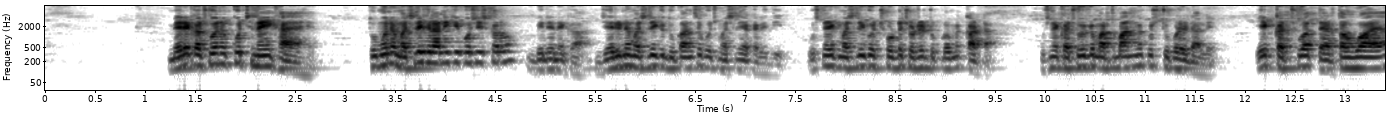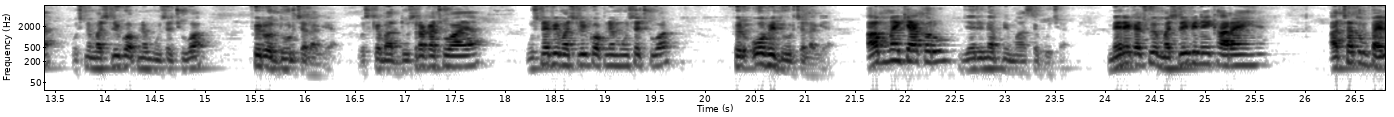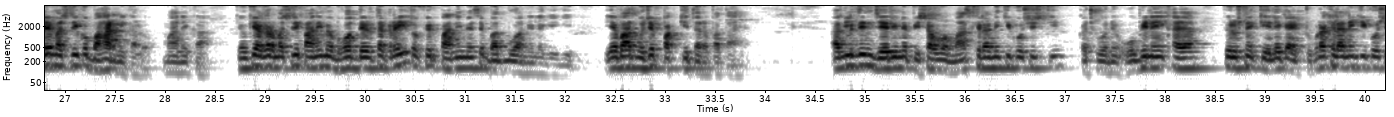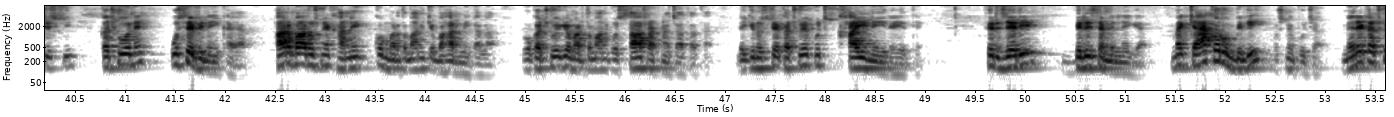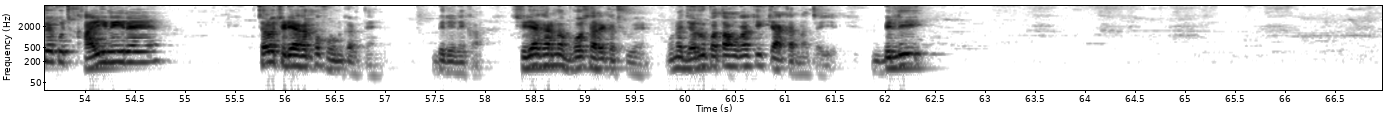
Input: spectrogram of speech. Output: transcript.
मेरे कछुए ने कुछ नहीं खाया है। तुम उन्हें मछली खिलाने की कोशिश करो बिली ने कहा। जेरी ने मछली की दुकान से कुछ मछलियाँ खरीदी। उसने एक मछली को छोटे छोटे टुकड़ों में काटा। उसने कछुए के मर्तबान में कुछ टुकड़े डाले। एक कछुआ तैरता हुआ आया। उसने मछली को अपने मुँह से छुआ। फिर वो दूर चला गया। उसके बाद दूसरा कछुआ आया। उसने भी मछली को अपने मुँह से छुआ, फिर वो भी दूर चला गया। अब मैं क्या करूँ? जेरी ने अपनी माँ से पूछा। मेरे कछुए मछली भी नहीं खा रहे हैं। अच्छा तुम पहले मछली को बाहर निकालो, माँ ने कहा। क्योंकि अगर मछली पानी में बहुत देर तक रही तो फिर पानी में से बदबू आने लगेगी। यह बात मुझे पक्की तरह पता है। अगले दिन जेरी ने पिसा हुआ मांस खिलाने की कोशिश की। कछुओं ने वो भी नहीं खाया। फिर उसने केले का एक टुकड़ा खिलाने की कोशिश की। कछुओं ने उसे भी नहीं खाया। हर बार उसने खाने को मर्तमान के बाहर निकाला। वो कछुए के मर्तमान को साफ़ रखना चाहता था। लेकिन उसके कछुए कुछ खा ही नहीं रहे थे। फिर जेरी बिली से मिलने गया। मैं क्या करूँ बिली? उसने पूछा। मेरे कछुए कुछ खा ही नहीं रहे हैं। चलो चिड़ियाघर को फ़ोन करते हैं, बिली ने कहा। चिड़ियाघर में बहुत सारे कछुए हैं। उन्हें ज़रूर पता होगा कि क्या करना चाहिए। बिली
